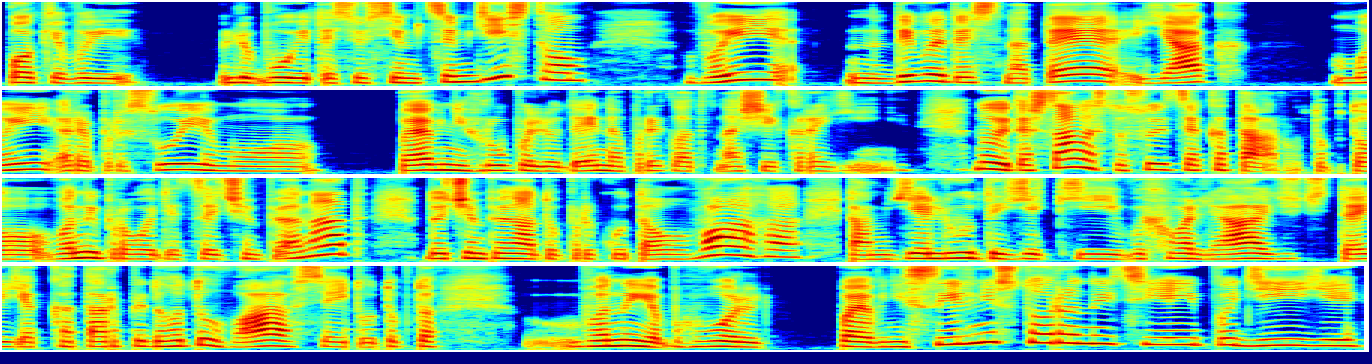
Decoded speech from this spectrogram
поки ви любуєтесь усім цим дійством, ви не дивитесь на те, як ми репресуємо. Певні групи людей, наприклад, в нашій країні. Ну і те ж саме стосується Катару. Тобто вони проводять цей чемпіонат, до чемпіонату прикута увага. Там є люди, які вихваляють те, як Катар підготувався. Тобто вони обговорюють певні сильні сторони цієї події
